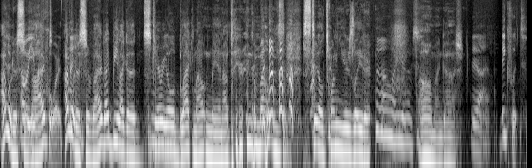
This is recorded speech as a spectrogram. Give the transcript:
I would have Oh, survived. poor I would have survived. I'd be like a scary old black mountain man out there in the mountains, still twenty years later. oh my gosh. Oh my gosh! Yeah, Bigfoot.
